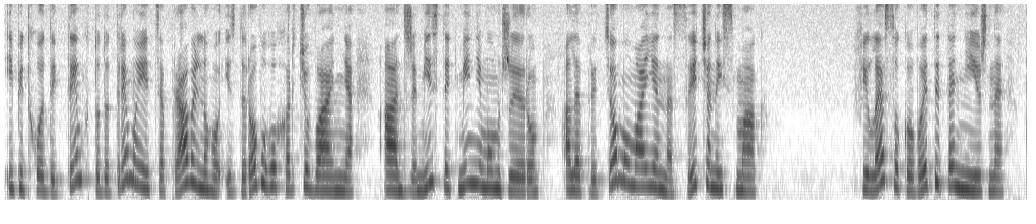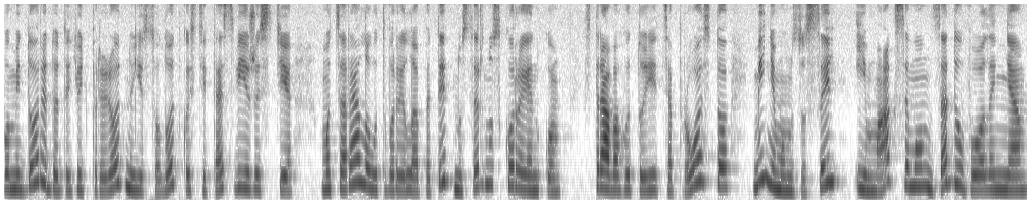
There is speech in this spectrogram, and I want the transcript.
і підходить тим, хто дотримується правильного і здорового харчування, адже містить мінімум жиру, але при цьому має насичений смак. Філе соковите та ніжне. Помідори додають природної солодкості та свіжості. Моцарелла утворила апетитну сирну скоринку. Страва готується просто, мінімум зусиль і максимум задоволення.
